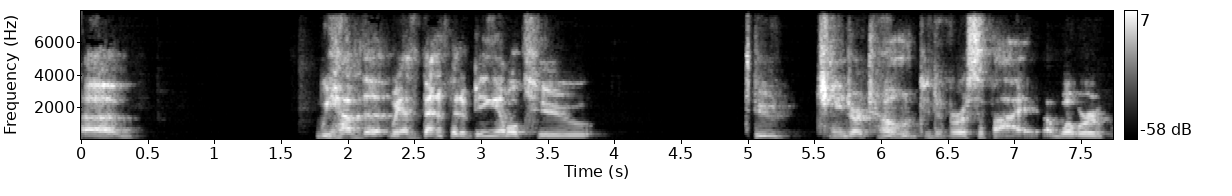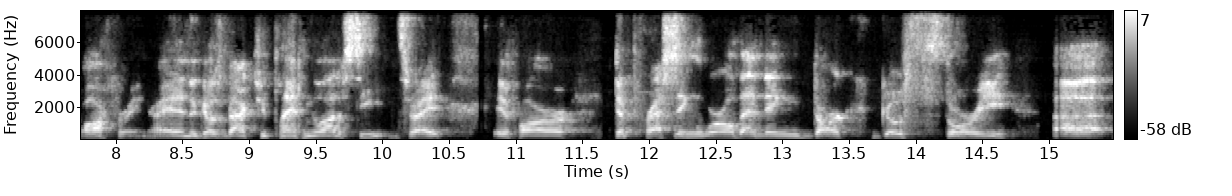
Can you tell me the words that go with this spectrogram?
Um, we have the we have the benefit of being able to to change our tone to diversify what we're offering right and it goes back to planting a lot of seeds right if our depressing world ending dark ghost story uh,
